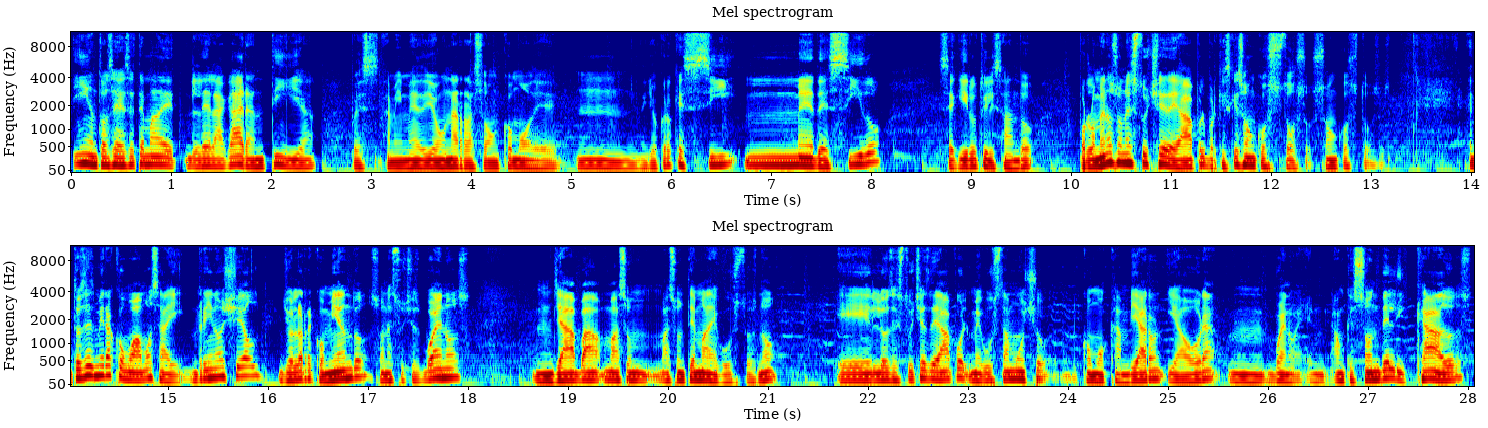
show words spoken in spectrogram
Y entonces ese tema de, la garantía, pues a mí me dio una razón como de, mm, yo creo que sí me decido seguir utilizando por lo menos un estuche de Apple, porque es que son costosos, son costosos. Entonces mira cómo vamos ahí. Rhino Shield, yo lo recomiendo, son estuches buenos. Mm, ya va más un, más un tema de gustos, ¿no? Eh, los estuches de Apple me gusta mucho cómo cambiaron y ahora, mm, bueno, aunque son delicados,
